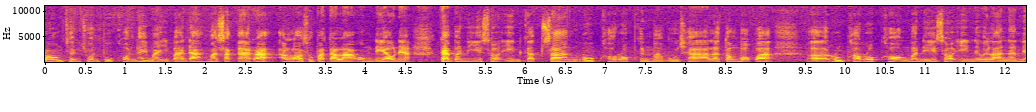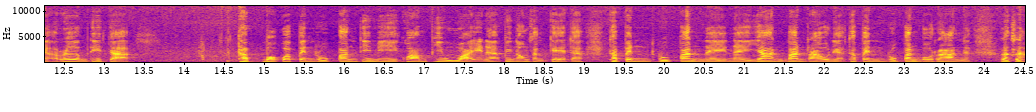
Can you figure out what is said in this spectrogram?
ร้องเชิญชวนผู้คนให้มาอิบาดะมาสักการะอัลลอฮฺสุบะตาลาองค์เดียวเนี่ยแต่บันิอิสรออีนกลับสร้างรูปเคารพขึ้นมาบูชา และต้องบอกว่ารูปเคารพของบันิอิสรออีนในเวลานั้นเนี่ยเริ่มที่จะ ถ้าบอกว่าเป็นรูปปั้นที่มีความพิ้วไหวนะพี่น้องสังเกตนะถ้าเป็นรูปปั้นในในย่านบ้านเราเนี่ยถ้าเป็นรูปปั้นโบราณเนี่ยลักษณะ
